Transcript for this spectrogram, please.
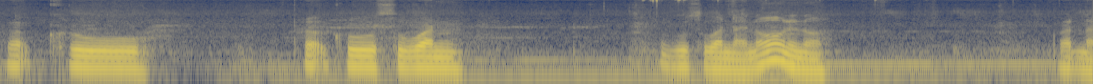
พระครู พระครูสุวรรณพระครูสุวรรณไหนเนาะนี่เนาะ วัดไหน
